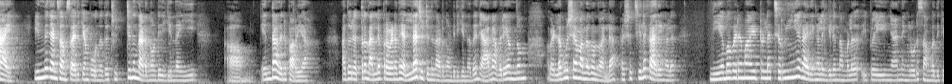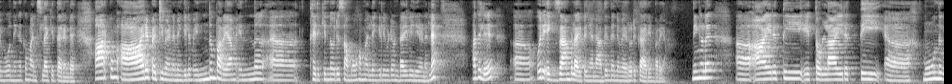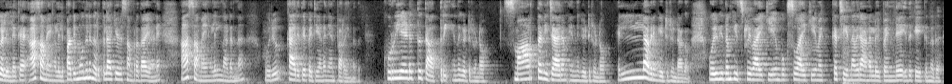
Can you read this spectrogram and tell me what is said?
Hi ഇന്ന് ഞാൻ സംസാരിക്കാൻ പോകുന്നത് ചുറ്റിനും നടന്നുകൊണ്ടിരിക്കുന്ന ഈ എന്താ അതിന് പറയുക അതൊരു അത്ര നല്ല പ്രവണതയല്ല ചുറ്റിനും നടന്നുകൊണ്ടിരിക്കുന്നത്. ഞാൻ അവരെ ഒന്നും വെള്ളപൂശാൻ വന്നതൊന്നുമല്ല. പക്ഷെ ചില കാര്യങ്ങൾ നിയമപരമായിട്ടുള്ള ചെറിയ കാര്യങ്ങളെങ്കിലും നമ്മൾ ഇപ്പോൾ ഈ ഞാൻ നിങ്ങളോട് സംവദിക്കുമ്പോൾ നിങ്ങൾക്ക് മനസ്സിലാക്കി തരണ്ടേ? ആർക്കും ആരെ പറ്റി വേണമെങ്കിലും എന്തും പറയാം എന്ന് ധരിക്കുന്ന ഒരു സമൂഹം അല്ലെങ്കിൽ ഇവിടെ ഉണ്ടായി വരികയാണല്ലേ? അതിൽ ഒരു എക്സാമ്പിളായിട്ട് ഞാൻ ആദ്യം തന്നെ വേറൊരു കാര്യം പറയാം. നിങ്ങൾ ആയിരത്തി തൊള്ളായിരത്തി മൂന്നുകളിലൊക്കെ ആ സമയങ്ങളിൽ പതിമൂന്നിൽ നിർത്തലാക്കിയ ഒരു സമ്പ്രദായമാണ് ആ സമയങ്ങളിൽ നടന്ന ഒരു കാര്യത്തെ പറ്റിയാണ് ഞാൻ പറയുന്നത്. കുറിയെടുത്ത് താത്രി എന്ന് കേട്ടിട്ടുണ്ടോ? സ്മാർത്ത വിചാരം എന്ന് കേട്ടിട്ടുണ്ടോ? എല്ലാവരും കേട്ടിട്ടുണ്ടാകും. ഒരുവിധം ഹിസ്റ്ററി വായിക്കുകയും ബുക്സ് വായിക്കുകയും ഒക്കെ ചെയ്യുന്നവരാണല്ലോ ഇപ്പം എന്റെ ഇത് കേൾക്കുന്നത്.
